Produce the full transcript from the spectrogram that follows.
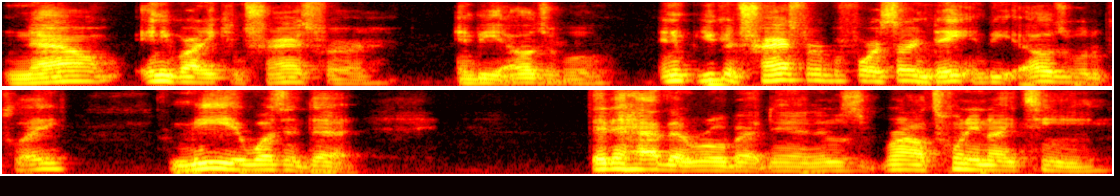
now anybody can transfer and be eligible, and you can transfer before a certain date and be eligible to play. Me, it wasn't that. They didn't have that rule back then. It was around 2019.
